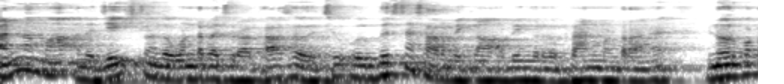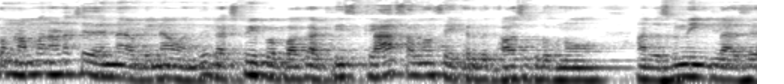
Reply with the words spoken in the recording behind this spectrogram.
கண்ணம்மா அந்த ஜெயிச்சுட்டு வந்த ஒன்றரை லட்ச ரூபா காசை வச்சு ஒரு பிஸ்னஸ் ஆரம்பிக்கலாம் அப்படிங்கிறத பிளான் பண்ணுறாங்க இன்னொரு பக்கம் நம்ம நினச்சது என்ன அப்படின்னா வந்து லக்ஷ்மி பாப்பாக்கு அட்லீஸ்ட் கிளாஸ் எல்லாம் சேர்க்கறதுக்கு காசு கொடுக்கணும். அந்த ஸ்விம்மிங் கிளாஸு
